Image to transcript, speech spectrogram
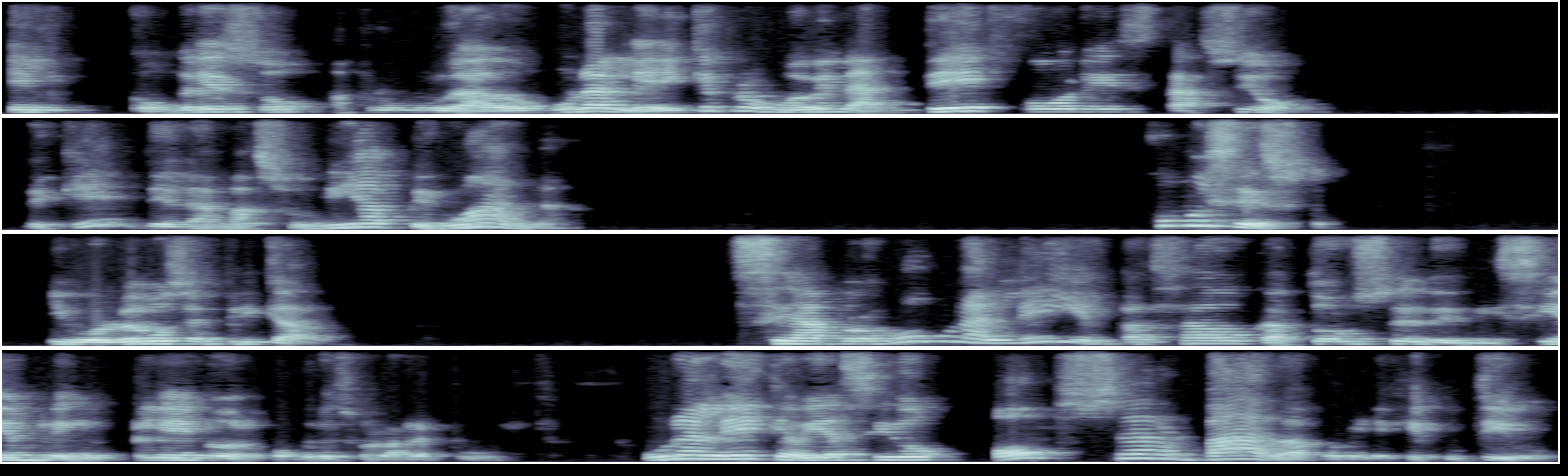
El Congreso ha promulgado una ley que promueve la deforestación. ¿De qué? De la Amazonía peruana. ¿Cómo es esto? Y volvemos a explicar. Se aprobó una ley el pasado 14 de diciembre en el Pleno del Congreso de la República. Una ley que había sido observada por el Ejecutivo.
